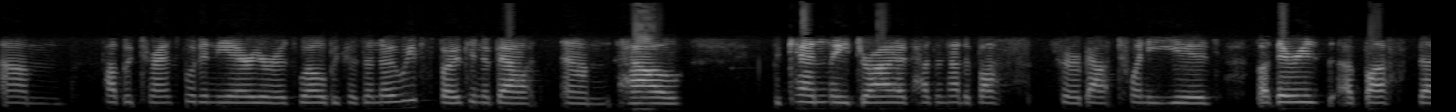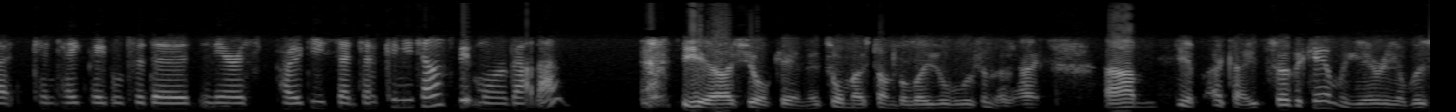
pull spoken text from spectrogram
um, public transport in the area as well, because I know we've spoken about um, how the Cairnlea Drive hasn't had a bus for about 20 years, but there is a bus that can take people to the nearest Pokey Centre. Can you tell us a bit more about that? yeah, I sure can. It's almost unbelievable, isn't it? Hey? Um, yep. Okay. So the Cairnlea area was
